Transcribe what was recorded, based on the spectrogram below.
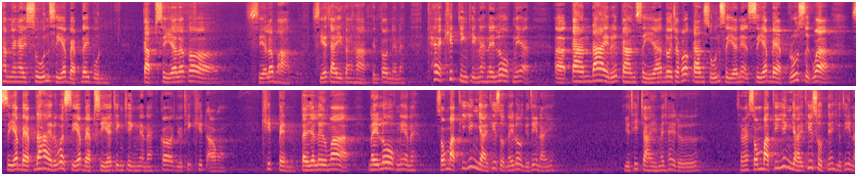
ทำยังไงศูนย์เสียแบบได้บุญ กับเสียแล้วก็เสียล้วบาปเสียใจต่างหากเป็นต้นเนี่ยนะแค่คิดจริงๆนะในโลกนี้การได้หรือการเสีย โดยเฉพาะการสูญเสียเนี่ยเสียแบบรู้สึกว่าเสียแบบได้หรือว่าเสียแบบเสียจริงๆเนี่ยนะก็อยู่ที่คิดเอาคิดเป็น แต่อย่าลืมว่าในโลกเนี่ยนะสมบัติที่ยิ่งใหญ่ที่สุดในโลกอยู่ที่ไหน อยู่ที่ใจไม่ใช่หรือใช่ไหมสมบัติที่ยิ่งใหญ่ที่สุดเนี่ยอยู่ที่ไหน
